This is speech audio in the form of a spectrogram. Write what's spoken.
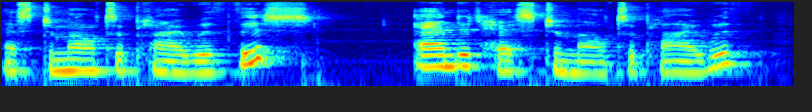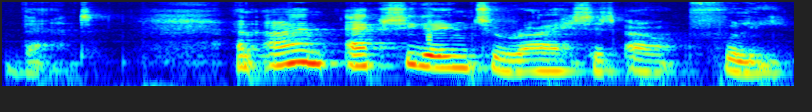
has to multiply with this and it has to multiply with that. And I'm actually going to write it out fully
